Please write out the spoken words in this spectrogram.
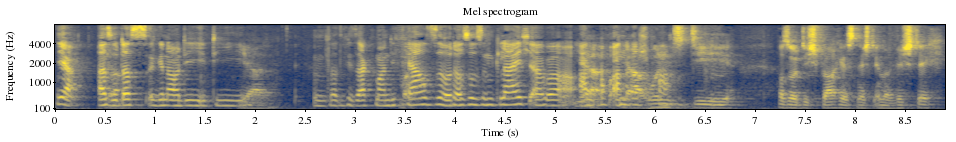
Ja, also Ja. das, genau, die, die ja, wie sagt man, die Verse oder so sind gleich, aber an, ja, auf anderer ja Sprache. und die, also die Sprache ist nicht immer wichtig,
